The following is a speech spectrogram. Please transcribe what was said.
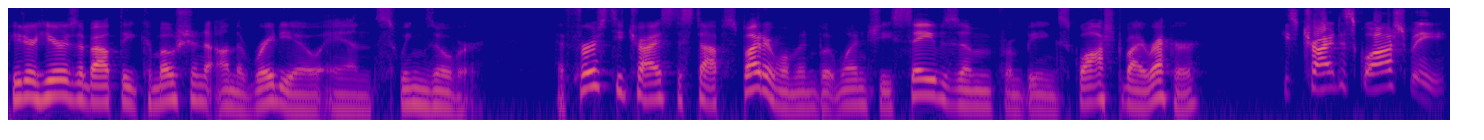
Peter hears about the commotion on the radio and swings over. At first, he tries to stop Spider Woman, but when she saves him from being squashed by Wrecker, He's trying to squash me.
